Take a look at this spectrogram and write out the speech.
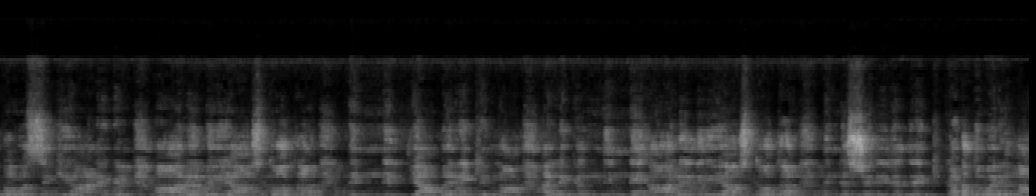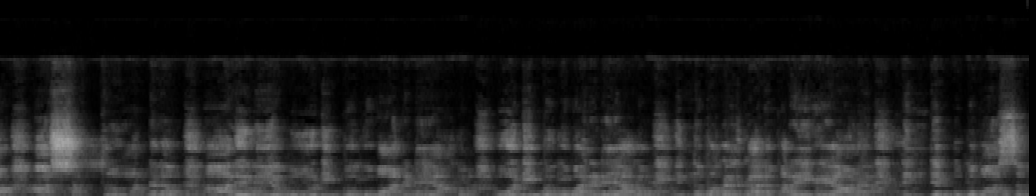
ഉപവസിക്കുകയാണെങ്കിൽ ആ ലൊലിയ സ്തോത്ര നിന്നിൽ വ്യാപരിക്കുന്ന അല്ലെങ്കിൽ നിന്നെ ആ ലൊലിയ സ്തോത്ര നിന്റെ ശരീരത്തിലേക്ക് കടന്നു വരുന്ന ആ ശത്രു മണ്ഡലം ആ ലൊലിയ ഓടിപ്പോകുവാനിടയാകും ഓടിപ്പോകുവാനിടയാകും. ഇന്ന് പകൽക്കാലം പറയുകയാണ് നിന്റെ ഉപവാസം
